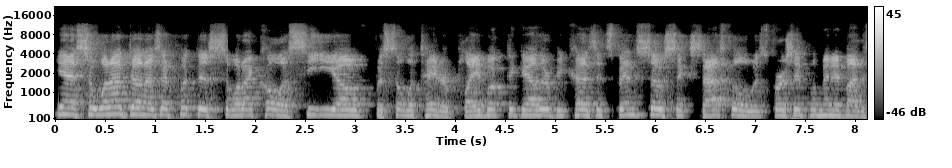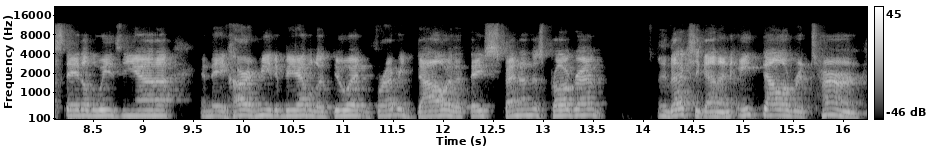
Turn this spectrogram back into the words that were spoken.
Yeah, so what I've done is I put this, what I call a CEO facilitator playbook together because it's been so successful. It was first implemented by the state of Louisiana and they hired me to be able to do it. And for every dollar that they spend on this program, they've actually got an $8 return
